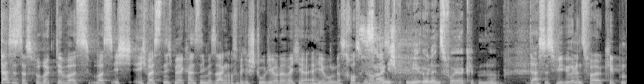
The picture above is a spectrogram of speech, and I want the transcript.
Das ist das Verrückte, was, was ich, ich weiß nicht mehr, kann es nicht mehr sagen, aus welcher Studie oder welcher Erhebung das rausgekommen ist. Das ist eigentlich wie Öl ins Feuer kippen, ne? Das ist wie Öl ins Feuer kippen,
